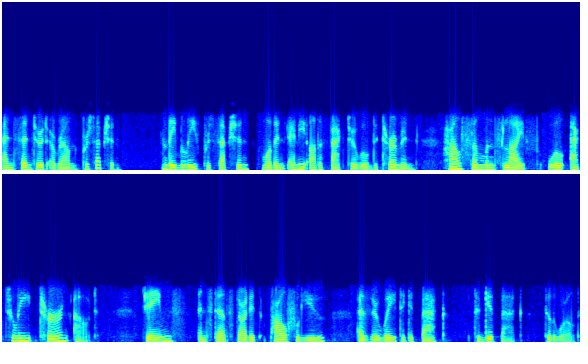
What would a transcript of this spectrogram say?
and centered around perception. They believe perception, more than any other factor, will determine how someone's life will actually turn out. James and Steph started Powerful You as their way to get back, to give back to the world.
